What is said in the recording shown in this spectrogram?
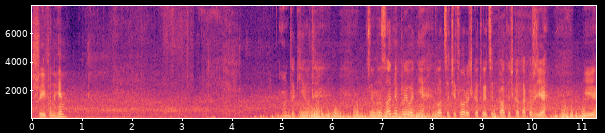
Шифінги. Ось такі от. Це в нас задньоприводні, 24, ка 35, ка також є і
